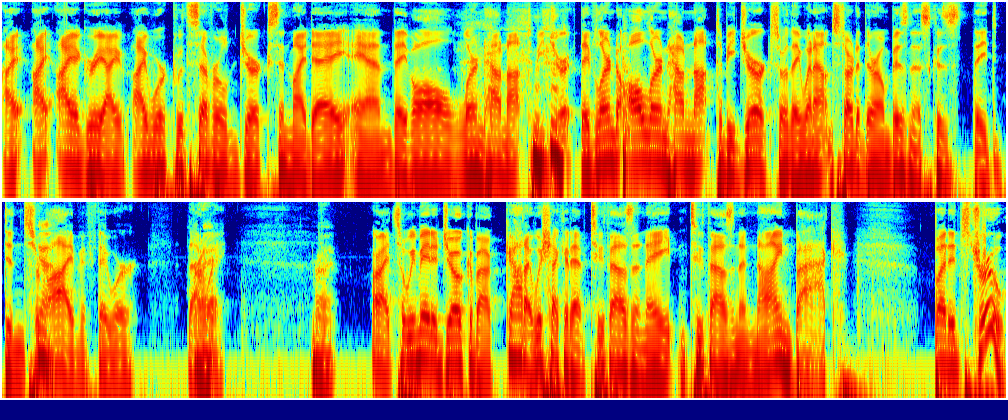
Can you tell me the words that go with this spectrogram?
I, I agree. I, I worked with several jerks in my day, and they've all learned how not to be jerks. they've learned all learned how not to be jerks, or they went out and started their own business because they d- didn't survive yeah. if they were that right. way. Right. All right. So we made a joke about God. I wish I could have 2008 and 2009 back but it's true.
